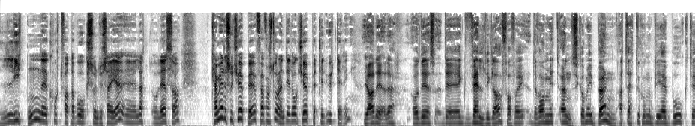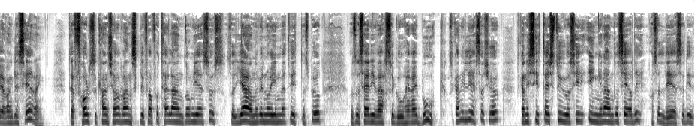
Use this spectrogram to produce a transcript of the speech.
liten, eh, kortfatta bok, som du sier. Eh, lett å lese. Hvem er det som kjøper? For jeg forstår en del òg kjøper til utdeling? Ja, det er det. Og det, det, er jeg veldig glad for. For det var mitt ønske og min bønn at dette kunne bli ei bok til evangelisering. Det er folk som kanskje har vanskelig for å fortelle andre om Jesus, som gjerne vil nå inn med et vitnesbyrd. Og så sier de 'vær så god, her er ei bok'. Så kan de lese sjøl. Så kan de sitte i stua si 'ingen andre ser de', og så leser de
